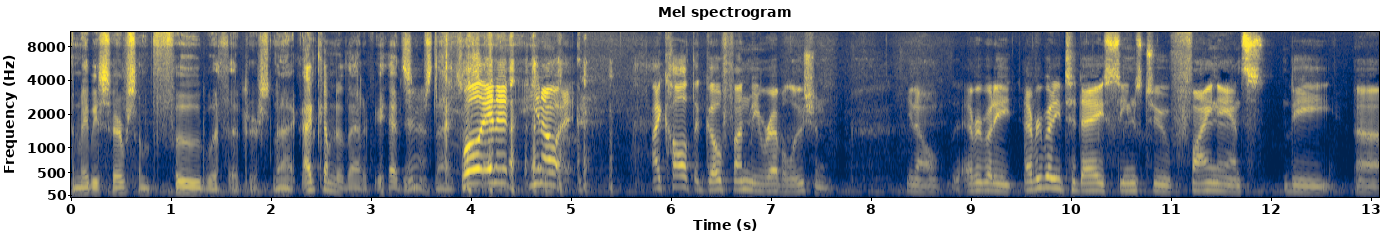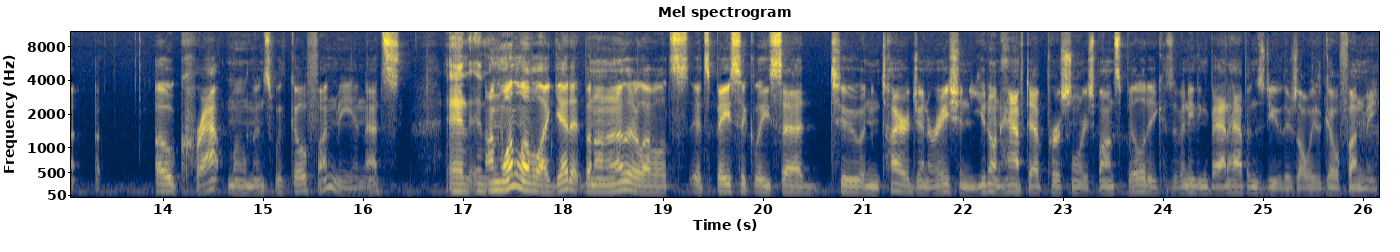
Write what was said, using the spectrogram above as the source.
and maybe serve some food with it or snack. I'd come to that if you had some Yeah. snacks. Well, and it, you know, I call it the GoFundMe revolution. You know, everybody, everybody today seems to finance the uh, oh crap moments with GoFundMe, and that's and, and on one level I get it, but on another level, it's it's basically said to an entire generation, you don't have to have personal responsibility because if anything bad happens to you, there's always GoFundMe.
